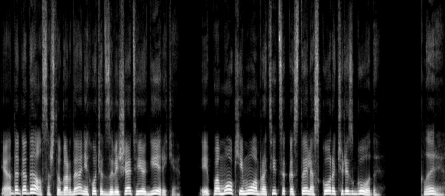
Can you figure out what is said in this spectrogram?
Я догадался, что Гордани хочет завещать ее Герике, и помог ему обратиться к Эстеля скоро через годы. Клэри,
